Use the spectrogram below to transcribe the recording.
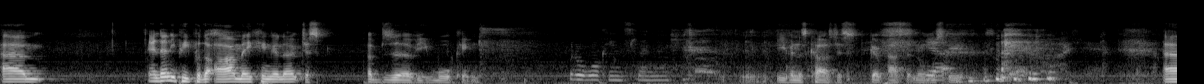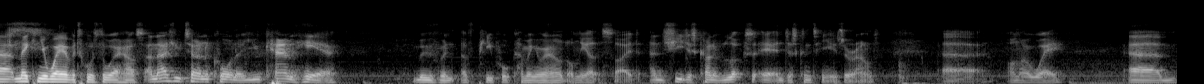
Um, and any people that are making a note, just observe you walking, We're all walking in slow motion. even as cars just go past at normal Yeah. speed. uh, making your way over towards the warehouse, and as you turn a corner, you can hear movement of people coming around on the other side, and she just kind of looks at it and just continues around uh, on her way. Um,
